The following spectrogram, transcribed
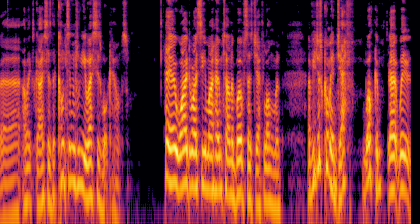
Uh, Alex Geis says the continental US is what counts. Hey, why do I see my hometown above? Says Jeff Longman. Have you just come in, Jeff? Welcome. Uh, we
